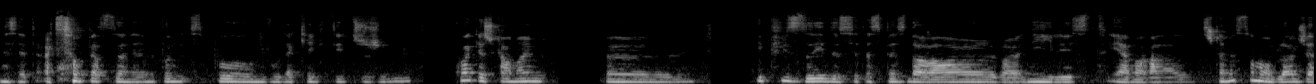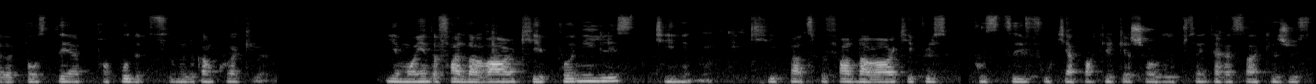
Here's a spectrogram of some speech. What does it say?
mes interactions personnelles, pas, pas au niveau de la qualité du jeu. Quoique je suis quand même euh, épuisé de cette espèce d'horreur euh, nihiliste et amorale. Justement, sur mon blog, j'avais posté à propos de ça, comme quoi que il y a moyen de faire de l'horreur qui est pas nihiliste, qui, qui tu peux faire de l'horreur qui est plus positif ou qui apporte quelque chose de plus intéressant que juste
